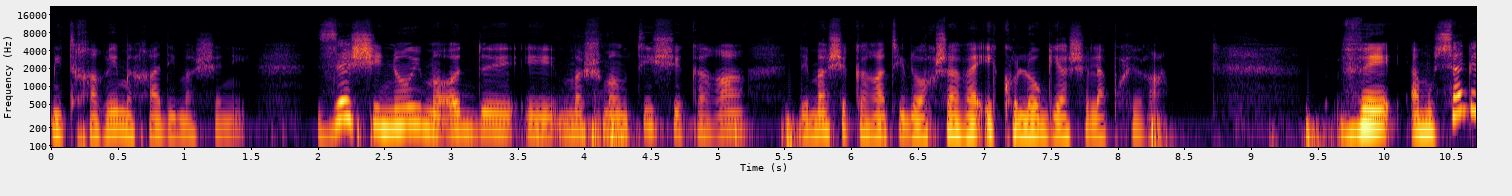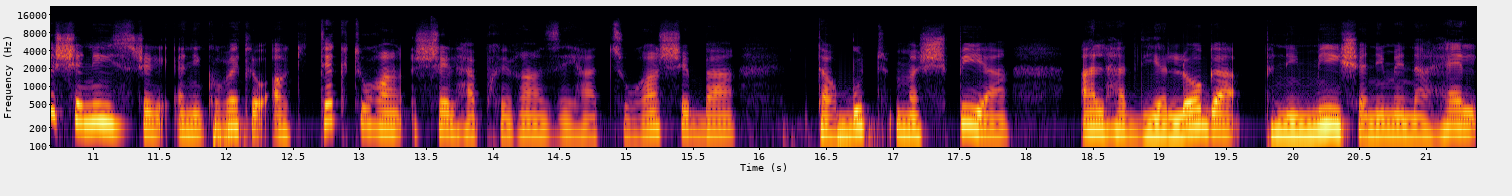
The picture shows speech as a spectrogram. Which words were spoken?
מתחרים אחד עם השני. זה שינוי מאוד uh, משמעותי שקרה למה שקראתי לו עכשיו האקולוגיה של הבחירה. והמושג השני, שאני קוראת לו ארכיטקטורה של הבחירה, זה הצורה שבה תרבות משפיע על הדיאלוג הפנימי שאני מנהל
